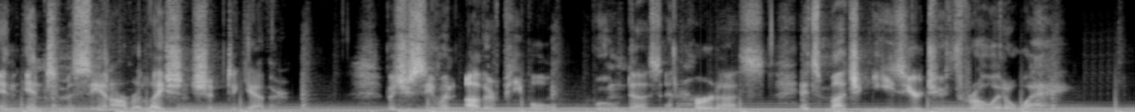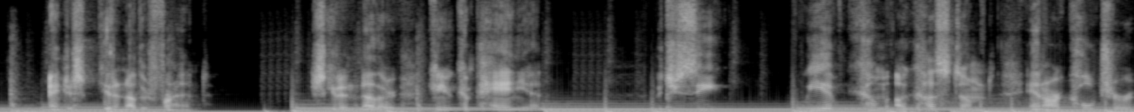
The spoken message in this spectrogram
an intimacy in our relationship together. But you see, when other people wound us and hurt us, it's much easier to throw it away and just get another friend, just get another companion. But you see, we have come accustomed in our culture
